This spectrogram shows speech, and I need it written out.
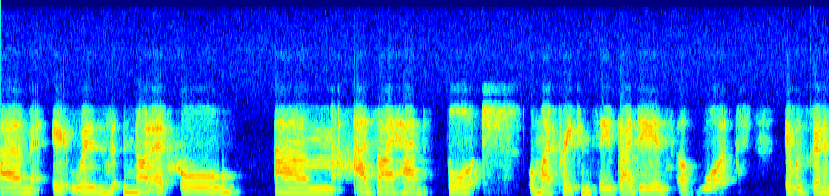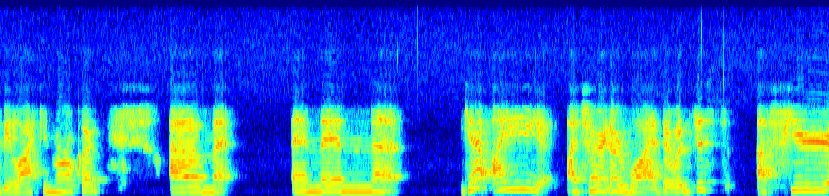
Um, it was not at all um, as I had thought or my preconceived ideas of what it was going to be like in Morocco. Um, and then, yeah, I I don't know why. There was just a few.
